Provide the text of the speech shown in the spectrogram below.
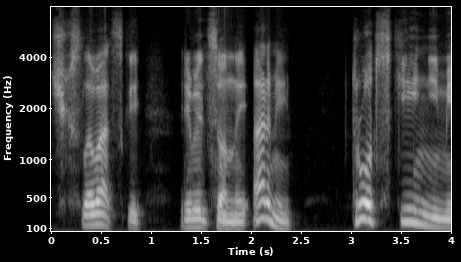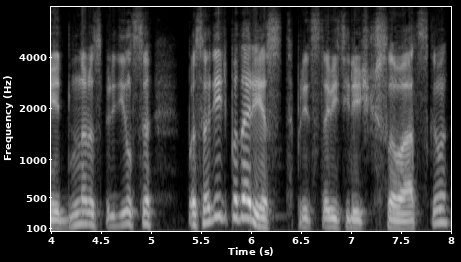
Чехословацкой революционной армии, Троцкий немедленно распорядился посадить под арест представителей Чехословацкого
